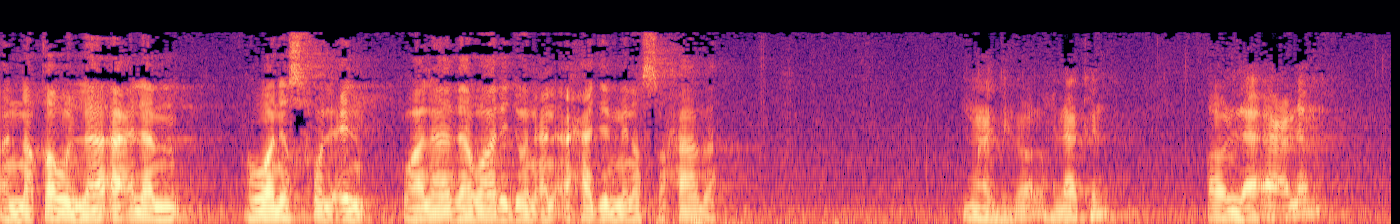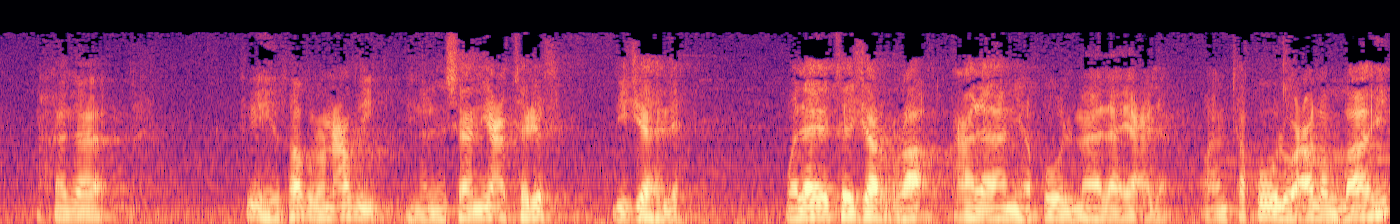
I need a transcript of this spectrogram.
أن قول لا أعلم هو نصف العلم وهل هذا وارد عن أحد من الصحابة؟ ما أدري والله لكن قول لا أعلم هذا فيه فضل عظيم أن الإنسان يعترف بجهله ولا يتجرأ على أن يقول ما لا يعلم وأن تقولوا على الله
